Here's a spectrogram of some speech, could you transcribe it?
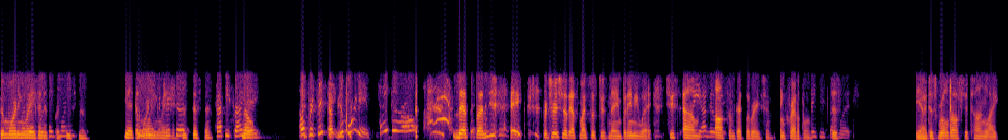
Good morning, Anybody Raevyn. It's say good morning? Yeah, good, Good morning, Raevyn. Patricia. Persistent. Happy Friday. No. Oh, persistent. Happy- Good morning. Hey, girl. That's funny. Hey, Patricia, that's my sister's name. But anyway, she's um See, I knew it. awesome declaration. Incredible. Thank you so Just much. Yeah, it just rolled off your tongue like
